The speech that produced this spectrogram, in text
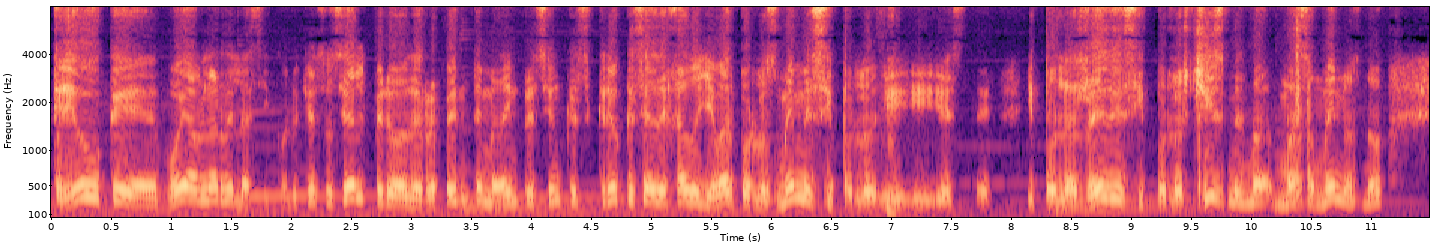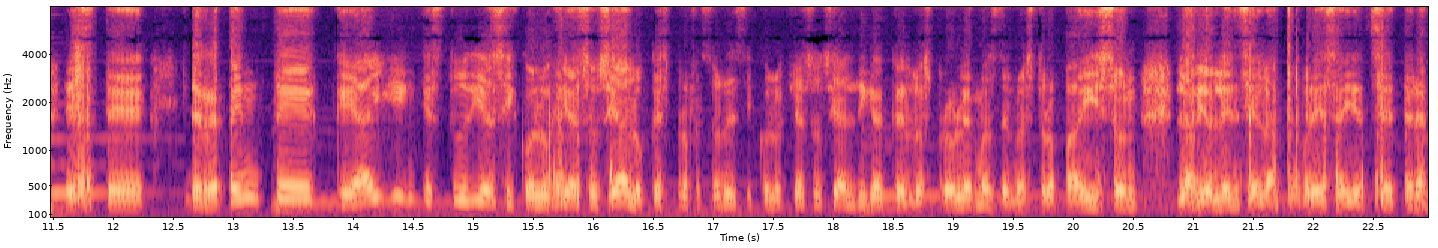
creo que voy a hablar de la psicología social, pero de repente me da impresión que creo que se ha dejado llevar por los memes y por los y, este y por las redes y por los chismes más, o menos, ¿no? Este, de repente que alguien que estudia psicología social o que es profesor de psicología social diga que los problemas de nuestro país son la violencia, la pobreza y etcétera,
